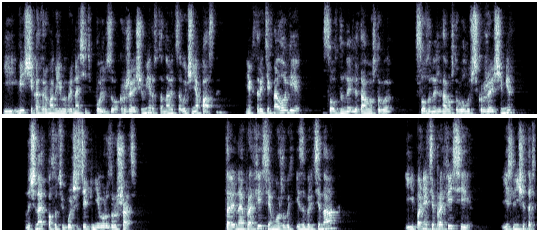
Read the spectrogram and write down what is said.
И вещи, которые могли бы приносить пользу окружающему миру, становятся очень опасными. Некоторые технологии, созданные для того, чтобы, созданы для того, чтобы улучшить окружающий мир, начинают, по сути, в большей степени его разрушать. Та профессия может быть изобретена, и понятие профессии, если не считать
